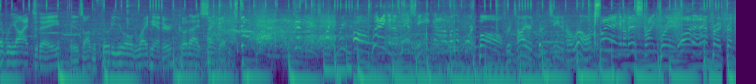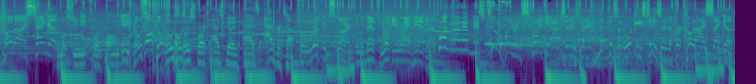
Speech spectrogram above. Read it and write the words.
every eye today is on the 30-year-old right-hander, Kodai Senga. Struck out! In three. Swing and a miss. He got him with a forkball. Retired 13 in a row. Swing and a miss, strike three. What an effort from Kodai Senga. The most unique forkball in the game. Ghost, Ghost, Ghost, Ghost fork as good as advertised. Terrific start for the Mets rookie right-hander. Front on and missed. 200 strikeouts in his magnificent rookie season for Kodai Senga.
